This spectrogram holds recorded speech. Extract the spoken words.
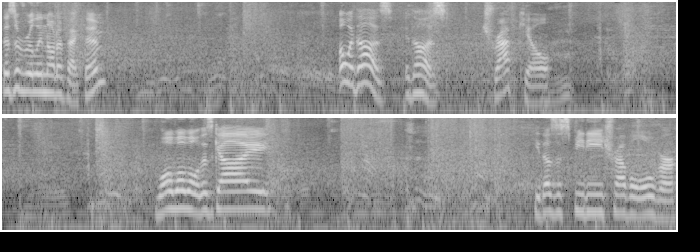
Does it really not affect him? Oh, it does. It does. Trap kill. Whoa, whoa, whoa, this guy... He does a speedy travel over.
